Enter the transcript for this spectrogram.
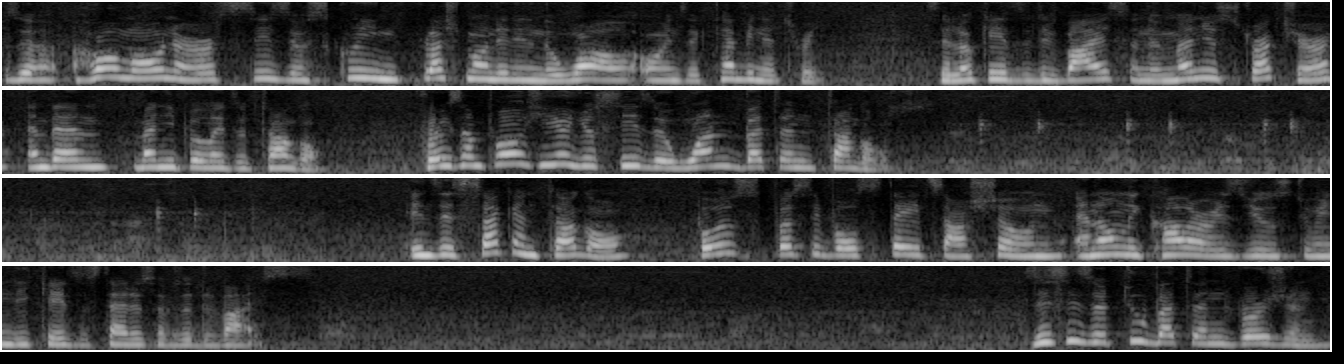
the homeowner sees the screen flush mounted in the wall or in the cabinetry. They locate the device in a menu structure and then manipulate the toggle. For example, here you see the one-button toggles. In the second toggle, both possible states are shown and only color is used to indicate the status of the device. This is a two-button version.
